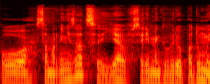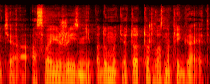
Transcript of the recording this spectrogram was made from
о самоорганизации, я все время говорю, подумайте о, своей жизни, подумайте то, то, что вас напрягает.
